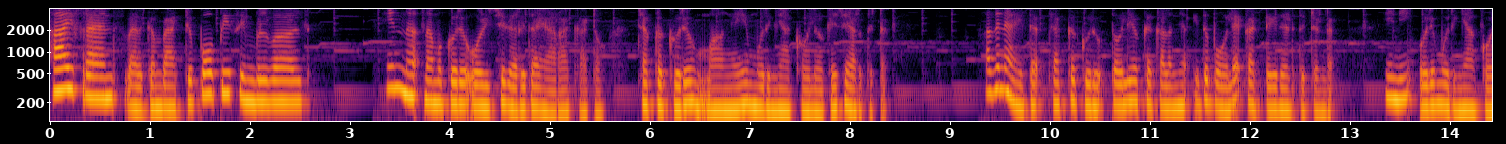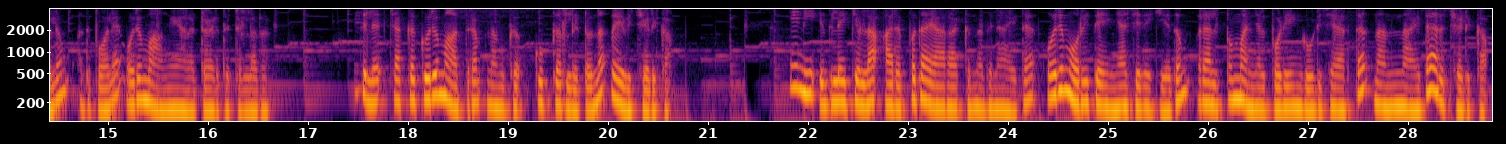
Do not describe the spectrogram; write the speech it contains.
Hi friends welcome back to Poppy Simple World. ഇന്ന് നമുക്കൊരു ഒഴിച്ചു കറി തയ്യാറാക്കാം കേട്ടോ ചക്കക്കുരുവും മാങ്ങയും മുരിങ്ങാക്കോലും ഒക്കെ ചേർത്തിട്ട്. അതിനായിട്ട് ചക്കക്കുരു തൊലിയൊക്കെ കളഞ്ഞ് ഇതുപോലെ കട്ട് ചെയ്തെടുത്തിട്ടുണ്ട്. ഇനി ഒരു മുരിങ്ങാക്കോലും അതുപോലെ ഒരു മാങ്ങയാണ് കേട്ടോ എടുത്തിട്ടുള്ളത്. ഇതിൽ ചക്കക്കുരു മാത്രം നമുക്ക് കുക്കറിലിട്ടൊന്ന് വേവിച്ചെടുക്കാം. ഇനി ഇതിലേക്കുള്ള അരപ്പ് തയ്യാറാക്കുന്നതിനായിട്ട് ഒരു മുറി തേങ്ങ ചിരകിയതും ഒരല്പം മഞ്ഞൾപ്പൊടിയും കൂടി ചേർത്ത് നന്നായിട്ട് അരച്ചെടുക്കാം.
